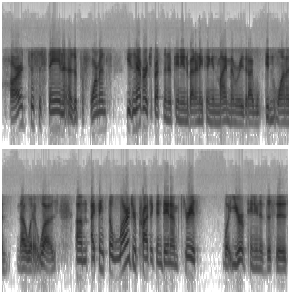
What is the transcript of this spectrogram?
hard to sustain as a performance. He's never expressed an opinion about anything in my memory that I w- didn't want to know what it was. Um, I think the larger project, and Dana, I'm curious what your opinion of this is.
